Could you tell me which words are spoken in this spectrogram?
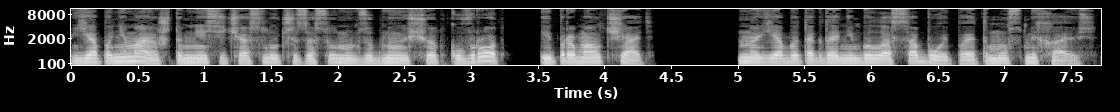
«Я понимаю, что мне сейчас лучше засунуть зубную щетку в рот и промолчать, но я бы тогда не была собой, поэтому усмехаюсь.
